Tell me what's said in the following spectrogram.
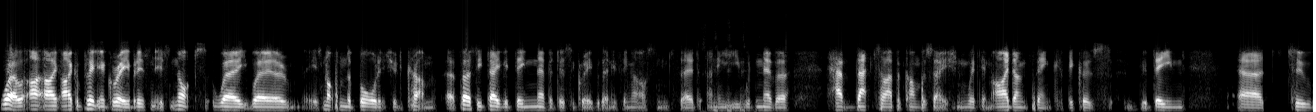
Well, I, I completely agree, but it's it's not where where it's not from the board it should come. Uh, firstly, David Dein never disagreed with anything Arsene said, and he would never have that type of conversation with him. I don't think because Dein uh, to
